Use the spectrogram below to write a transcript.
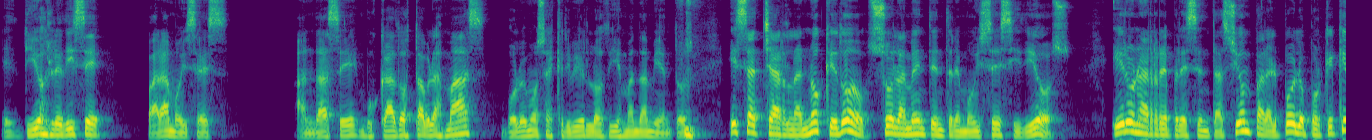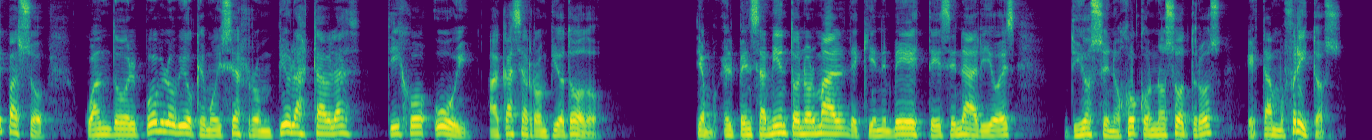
eh, Dios le dice, para Moisés, andase, busca dos tablas más, volvemos a escribir los diez mandamientos. Esa charla no quedó solamente entre Moisés y Dios, era una representación para el pueblo, porque ¿qué pasó? Cuando el pueblo vio que Moisés rompió las tablas, dijo, uy, acá se rompió todo. el pensamiento normal de quien ve este escenario es, Dios se enojó con nosotros, estamos fritos.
